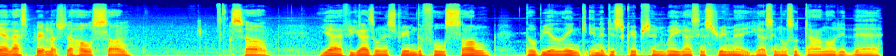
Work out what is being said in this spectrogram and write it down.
yeah that's pretty much the whole song. So yeah if you guys want to stream the full song there'll be a link in the description where you guys can stream it. You guys can also download it there.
